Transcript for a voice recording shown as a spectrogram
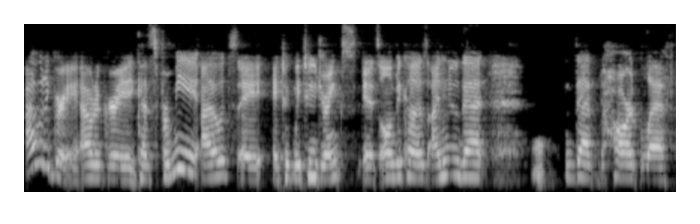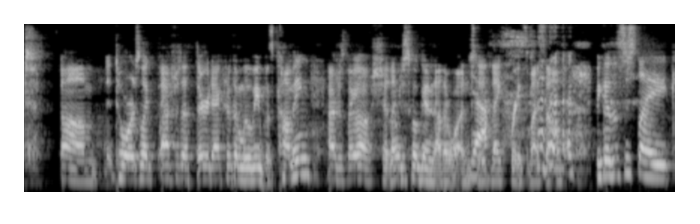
I would agree. I would agree because for me, I would say it took me two drinks, and it's only because I knew that that hard left um towards like after the third act of the movie was coming. I was just like, oh shit, let me just go get another one Yeah. to like brace myself because it's just like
